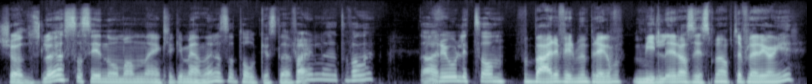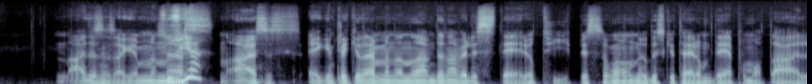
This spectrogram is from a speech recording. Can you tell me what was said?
skjødesløs og si noe man egentlig ikke mener, og så tolkes det feil. Da er det jo litt sånn For Bærer filmen preg av mild rasisme opptil flere ganger? Nei, det syns jeg ikke. Men Syns du ikke? Jeg, Nei, jeg syns egentlig ikke det. Men den er, den er veldig stereotypisk, så kan man jo diskutere om det på en måte er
